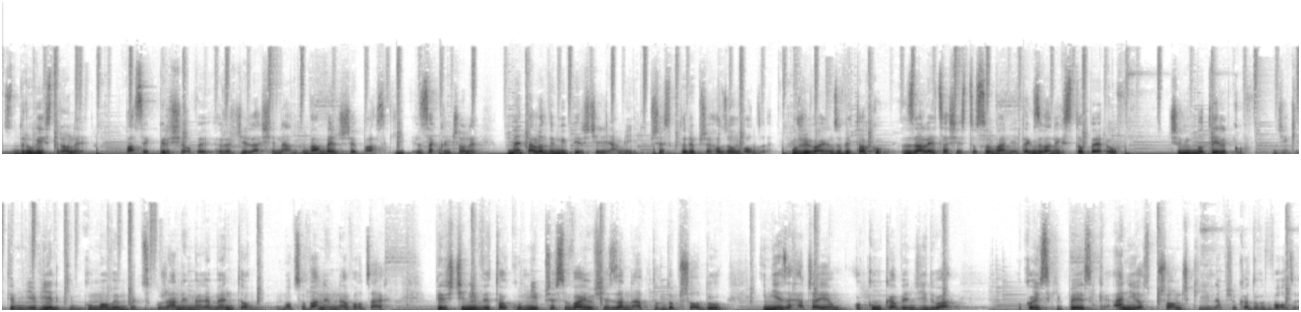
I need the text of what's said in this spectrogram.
Z drugiej strony pasek piersiowy rozdziela się na dwa węższe paski zakończone metalowymi pierścieniami, przez które przechodzą wodze. Używając wytoku zaleca się stosowanie tzw. Tak stoperów, czyli motylków. Dzięki tym niewielkim gumowym bądź skórzanym elementom mocowanym na wodzach pierścienie wytoku nie przesuwają się zanadto do przodu i nie zahaczają o kółka wędzidła, o koński pysk, ani o sprzączki, np. w wodzy.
